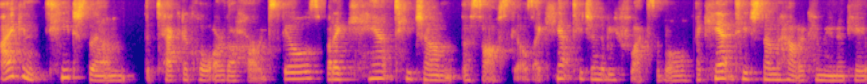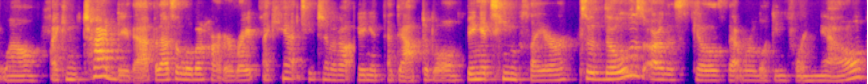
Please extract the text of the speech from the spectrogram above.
I can teach them the technical or the hard skills, but I can't teach them the soft skills. I can't teach them to be flexible. I can't teach them how to communicate well. I can try to do that, but that's a little bit harder, right? I can't teach them about being adaptable, being a team player. So those are the skills that we're looking for now,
